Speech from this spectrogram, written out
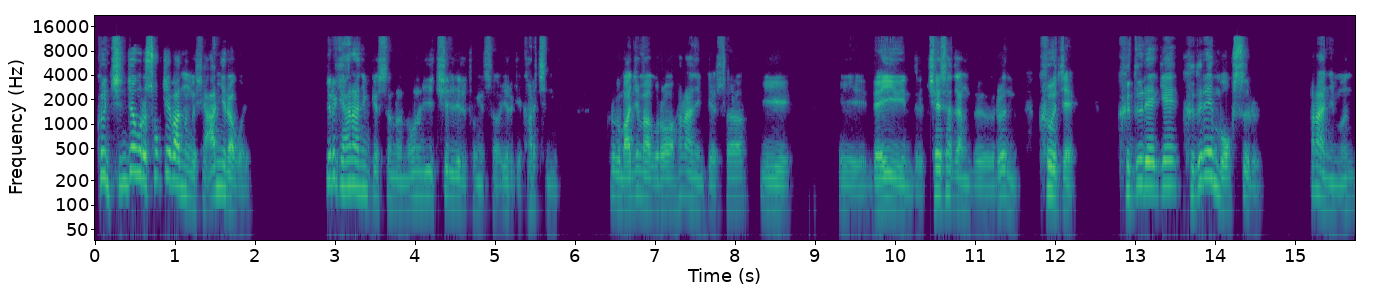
그건 진정으로 속죄받는 것이 아니라고요. 이렇게 하나님께서는 오늘 이 진리를 통해서 이렇게 가르칩니다. 그리고 마지막으로 하나님께서 이, 이 레위인들, 제사장들은 거제, 그들에게 그들의 몫을 하나님은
